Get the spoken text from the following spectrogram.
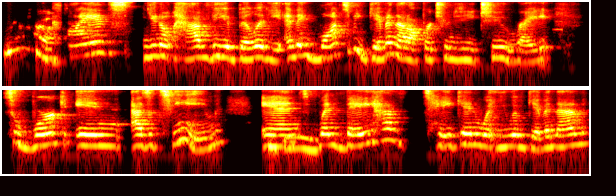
Yeah. Clients, you know, have the ability and they want to be given that opportunity too, right? To work in as a team. And mm-hmm. when they have taken what you have given them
